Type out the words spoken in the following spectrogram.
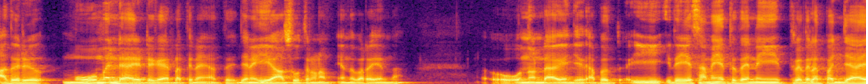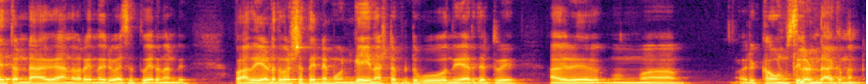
അതൊരു മൂവ്മെന്റ് ആയിട്ട് കേരളത്തിനകത്ത് ജനകീയ ആസൂത്രണം എന്ന് പറയുന്ന ഒന്നുണ്ടാകുകയും ചെയ്തു. അപ്പോൾ ഈ ഇതേ സമയത്ത് തന്നെ ഈ ത്രിതല പഞ്ചായത്ത് ഉണ്ടാകുക എന്ന് പറയുന്ന ഒരു വശത്ത് വരുന്നുണ്ട്. അപ്പോൾ അത് ഇടതുപക്ഷത്തിന്റെ മുൻകൈ നഷ്ടപ്പെട്ടു പോകുമെന്ന് വിചാരിച്ചിട്ട് അവർ ഒരു കൗൺസിൽ ഉണ്ടാക്കുന്നുണ്ട്.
